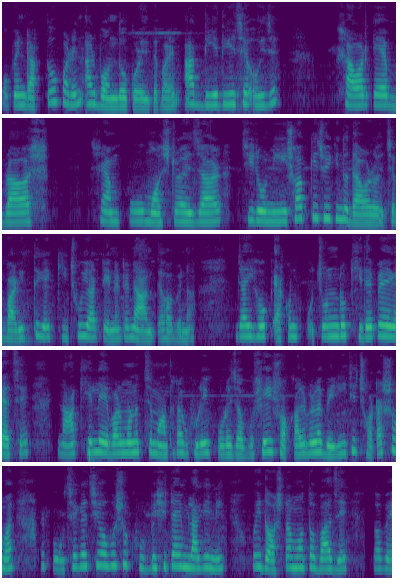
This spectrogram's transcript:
ওপেন রাখতেও পারেন আর বন্ধও করে দিতে পারেন। আর দিয়ে দিয়েছে ওই যে shower cap brush shampoo moisturiser চিরুনি সব কিছুই কিন্তু দেওয়া রয়েছে। বাড়ির থেকে কিছুই আর টেনে টেনে আনতে হবে না। যাই হোক, এখন প্রচণ্ড খিদে পেয়ে গেছে। না খেলে এবার মনে হচ্ছে মাথাটা ঘুরেই পড়ে যাব। সেই সকালবেলা বেরিয়েছি ছটার সময় আর পৌঁছে গেছি অবশ্য খুব বেশি টাইম লাগেনি। ওই দশটা মতো বাজে, তবে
